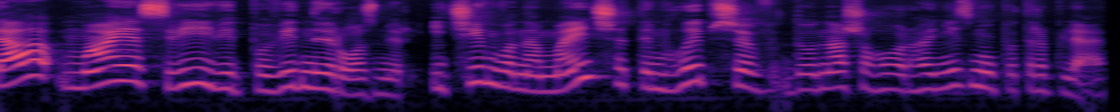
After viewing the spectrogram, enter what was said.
та має свій відповідний розмір. І чим вона менша, тим глибше до нашого організму потрапляє.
